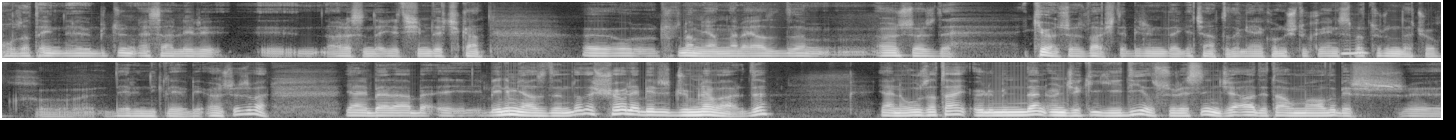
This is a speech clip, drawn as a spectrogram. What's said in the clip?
Oğuz Atay'ın e, bütün eserleri e, arasında iletişimde çıkan e, o tutunamayanlara yazdığım ön sözde iki ön söz var işte birini de geçen hafta da gene konuştuk Enis Batur'un da çok e, derinlikli bir ön sözü var. Yani beraber e, benim yazdığımda da şöyle bir cümle vardı. Yani Oğuz Atay ölümünden önceki 7 yıl süresince adeta ummalı bir e,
